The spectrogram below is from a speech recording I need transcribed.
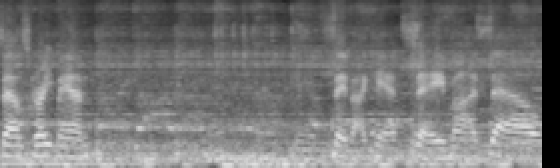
Sounds great, man. Say I can't say myself.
